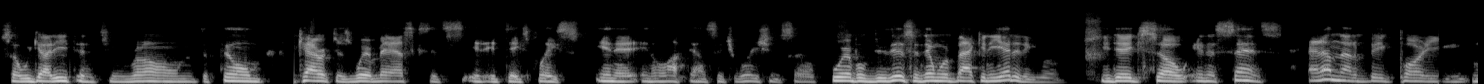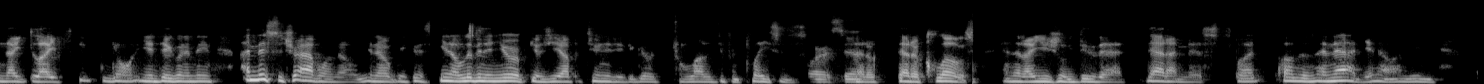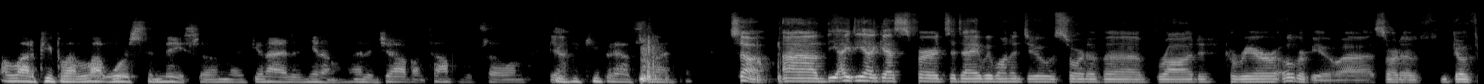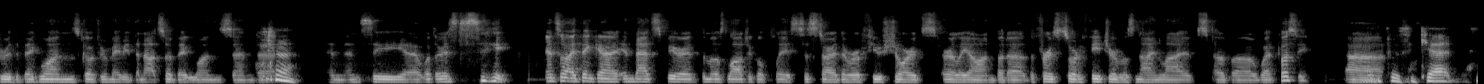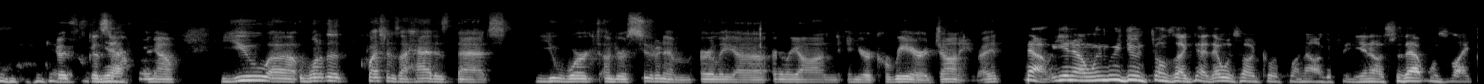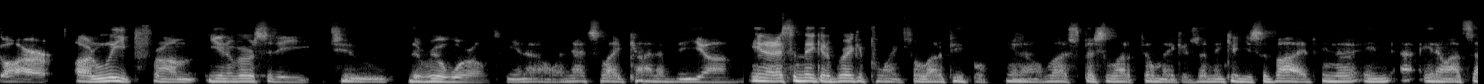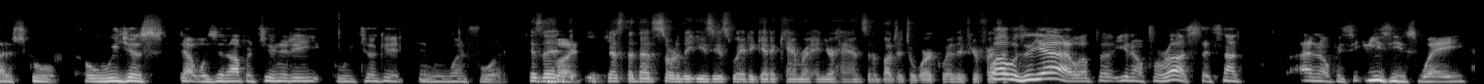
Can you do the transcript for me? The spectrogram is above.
So we got Ethan to Rome to film characters wear masks. It's it, it, takes place in a in a lockdown situation. So we're able to do this, and then we're back in the editing room. You dig? So in a sense, and I'm not a big party nightlife going. You dig what I mean? I miss the traveling though, you know, because you know living in Europe gives you opportunity to go to a lot of different places of course, yeah. that are that are close, and that I usually do that. That I missed, but other than that, you know, I mean, a lot of people had a lot worse than me. So I'm like, and I had a, you know, I had a job on top of it. So um, yeah. you keep it outside. So uh, the idea, I guess, for today, we want to do sort of a broad career overview, uh, sort of go through the big ones, go through maybe the not so big ones, and uh, and and see uh, what there is to see. And so I think uh, in that spirit, the most logical place to start. There were a few shorts early on, but uh, the first sort of feature was Nine Lives of a Wet Pussy. Uh, Pussycat. good, good yeah. stuff right now. You, uh, one of the questions I had is that you worked under a pseudonym early, uh, early on in your career, Johnny, right? No, you know, when we doing films like that, that was hardcore pornography, you know, so that was like our our leap from university to the real world, you know, and that's like kind of the, um, you know, that's the make it or break it point for a lot of people, you know, a lot, especially a lot of filmmakers. I mean, can you survive in the, in, uh, you know, outside of school? we just that was an opportunity. We took it and we went for it. Is that But- just that that's sort of the easiest way to get a camera in your hands and a budget to work with if you're fresh? Well, it was yeah. Well, for, you know, for us, it's not. I don't know if it's the easiest way.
